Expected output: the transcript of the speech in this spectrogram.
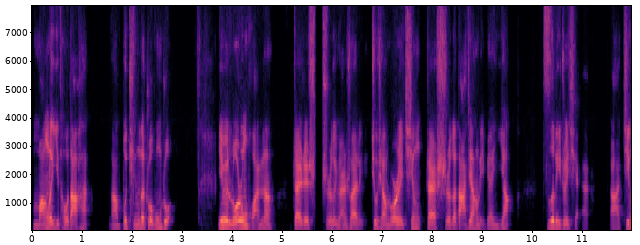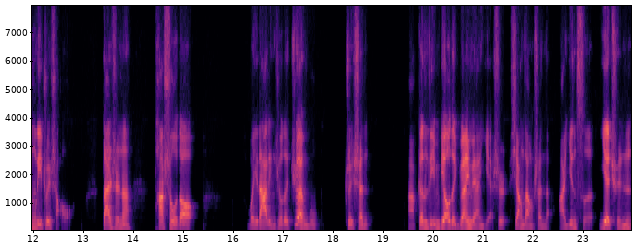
忙了一头大汗啊，不停的做工作。因为罗荣桓呢，在这十个元帅里，就像罗瑞卿在十个大将里边一样，资历最浅啊，经历最少。但是呢，他受到伟大领袖的眷顾最深啊，跟林彪的渊源也是相当深的啊。因此，叶群。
